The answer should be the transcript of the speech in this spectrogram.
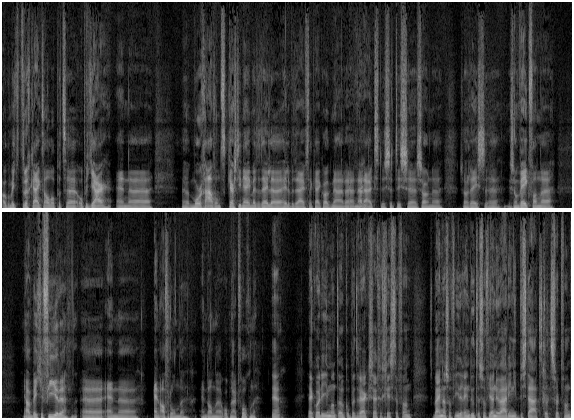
ook een beetje terugkijkt al op het, op het jaar. En uh, morgenavond kerstdiner met het hele, hele bedrijf. Daar kijken we ook naar, uh, naar uit. Dus het is uh, zo'n zo'n race, zo'n week van ja, een beetje vieren en, en afronden. En dan op naar het volgende. Ja. ja, ik hoorde iemand ook op het werk zeggen gisteren van is bijna alsof iedereen doet alsof januari niet bestaat. Dat soort van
